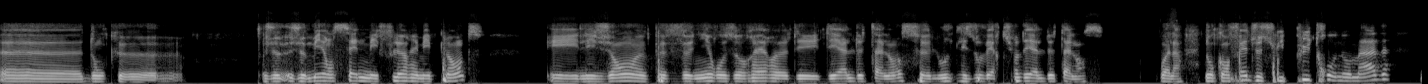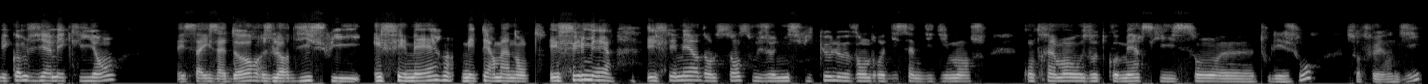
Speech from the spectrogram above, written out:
donc, je, mets en scène mes fleurs et mes plantes, et les gens peuvent venir aux horaires des, des halles de Talence, les ouvertures des halles de Talence. Voilà. Donc en fait, je suis plus trop nomade, mais comme je dis à mes clients, et ça, ils adorent. Je leur dis, je suis éphémère, mais permanente. Éphémère, éphémère dans le sens où je n'y suis que le vendredi, samedi, dimanche, contrairement aux autres commerces qui y sont euh, tous les jours, sauf le lundi.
